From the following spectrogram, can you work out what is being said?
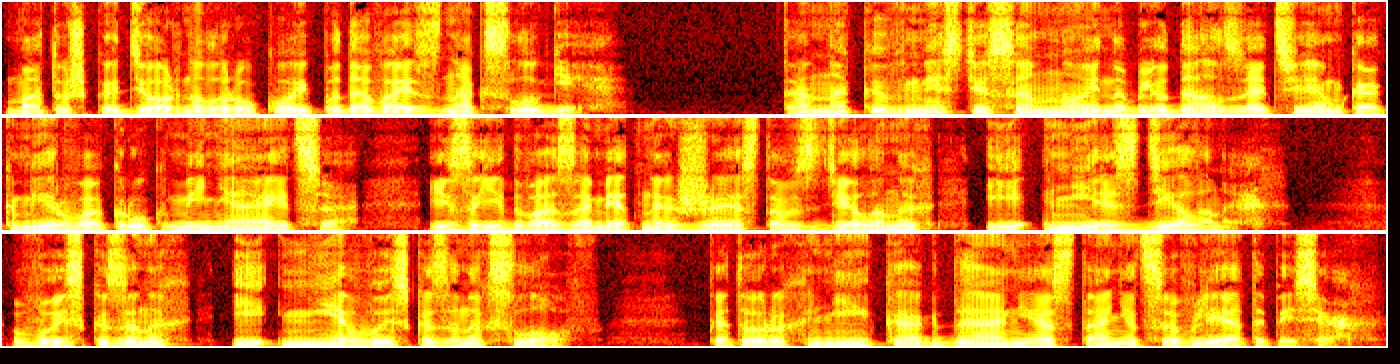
Матушка дернула рукой, подавая знак слуге. Танака вместе со мной наблюдал за тем, как мир вокруг меняется из-за едва заметных жестов, сделанных и не сделанных, высказанных и невысказанных слов, которых никогда не останется в летописях.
